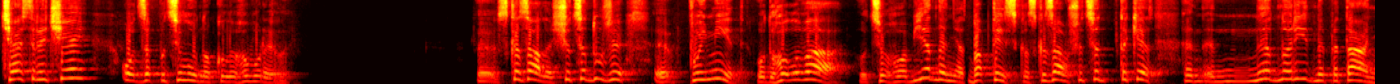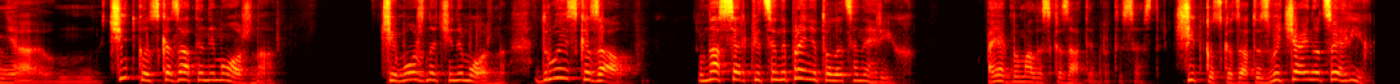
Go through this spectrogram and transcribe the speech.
Часть речей, от за поцілунок, коли говорили, сказали, що це дуже е, пойміть, от голова цього об'єднання баптистського сказав, що це таке е, неоднорідне питання. Чітко сказати не можна. Чи можна, чи не можна. Другий сказав: у нас в церкві це не прийнято, але це не гріх. А як би мали сказати, брати сестри? Чітко сказати, звичайно, це гріх.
